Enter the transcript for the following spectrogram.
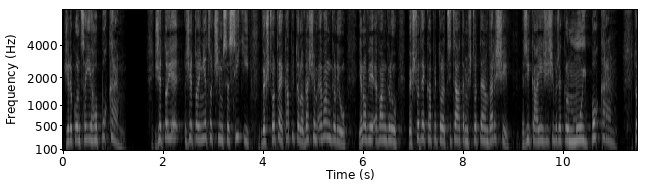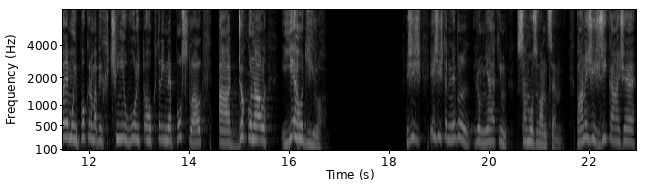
že dokonce jeho pokrm že to, je, že to je něco, čím se sítí. Ve čtvrté kapitole, v našem evangeliu, Janově evangeliu, ve čtvrté kapitole 34. verši, říká Ježíš mi řekl, můj pokrm. To je můj pokrm, abych činil vůli toho, který mě poslal a dokonal jeho dílo. Ježíš, Ježíš tady nebyl jenom nějakým samozvancem. Pán Ježíš říká, že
